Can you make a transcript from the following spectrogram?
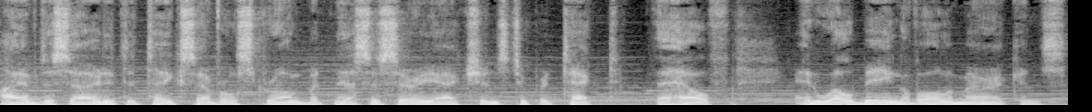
I have decided to take several strong but necessary actions to protect the health and well being of all Americans.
